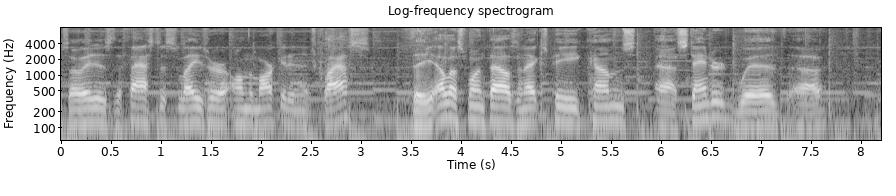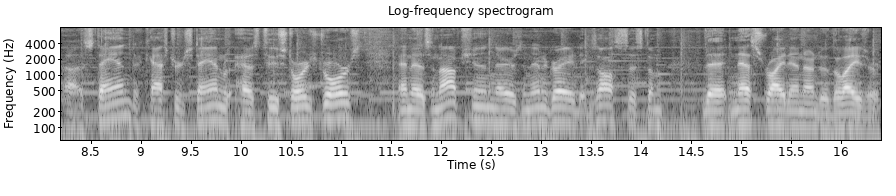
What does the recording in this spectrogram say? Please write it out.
so it is the fastest laser on the market in its class. The LS1000 XP comes uh, standard with uh, a stand, a Castrol stand, has two storage drawers, and as an option there's an integrated exhaust system that nests right in under the laser.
